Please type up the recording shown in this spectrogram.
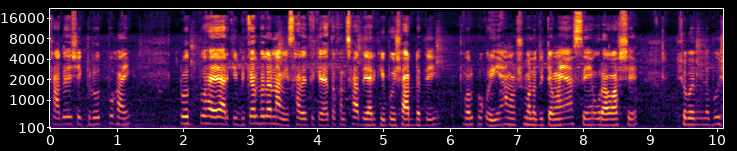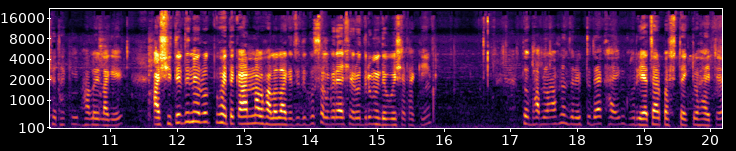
ছাদে এসে একটু রোদ পোহাই। রোদ পোহাই আর কি বিকালবেলা নামি ছাদে থেকে এতক্ষণ ছাদে আর কি বসে আড্ডা দিই। গল্প করি। আমার সমান দুইটা মায়া আছে, ওরাও আসে। সবাই মিলে বসে থাকি, ভালোই লাগে। আর শীতের দিনে রোদ পোহাইতে কার না ভালো লাগে, যদি গোসল করে আসে রোদের মধ্যে বসে থাকি। তো ভাবলাম আপনাদের একটু দেখাই, ঘুরিয়ে চারপাশটা একটু হাইটে।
